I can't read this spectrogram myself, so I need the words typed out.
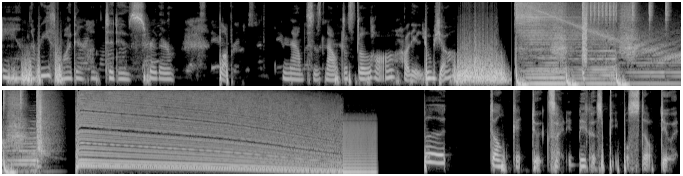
And the reason why they're hunted is for their blubber. Now, this is now just the law. Hallelujah. But don't get too excited because people still do it.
